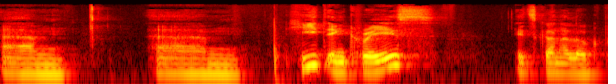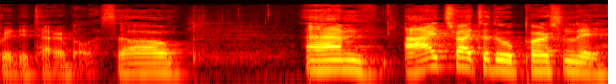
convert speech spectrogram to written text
um, um, heat increase, it's gonna look pretty terrible. So um, I try to do personally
